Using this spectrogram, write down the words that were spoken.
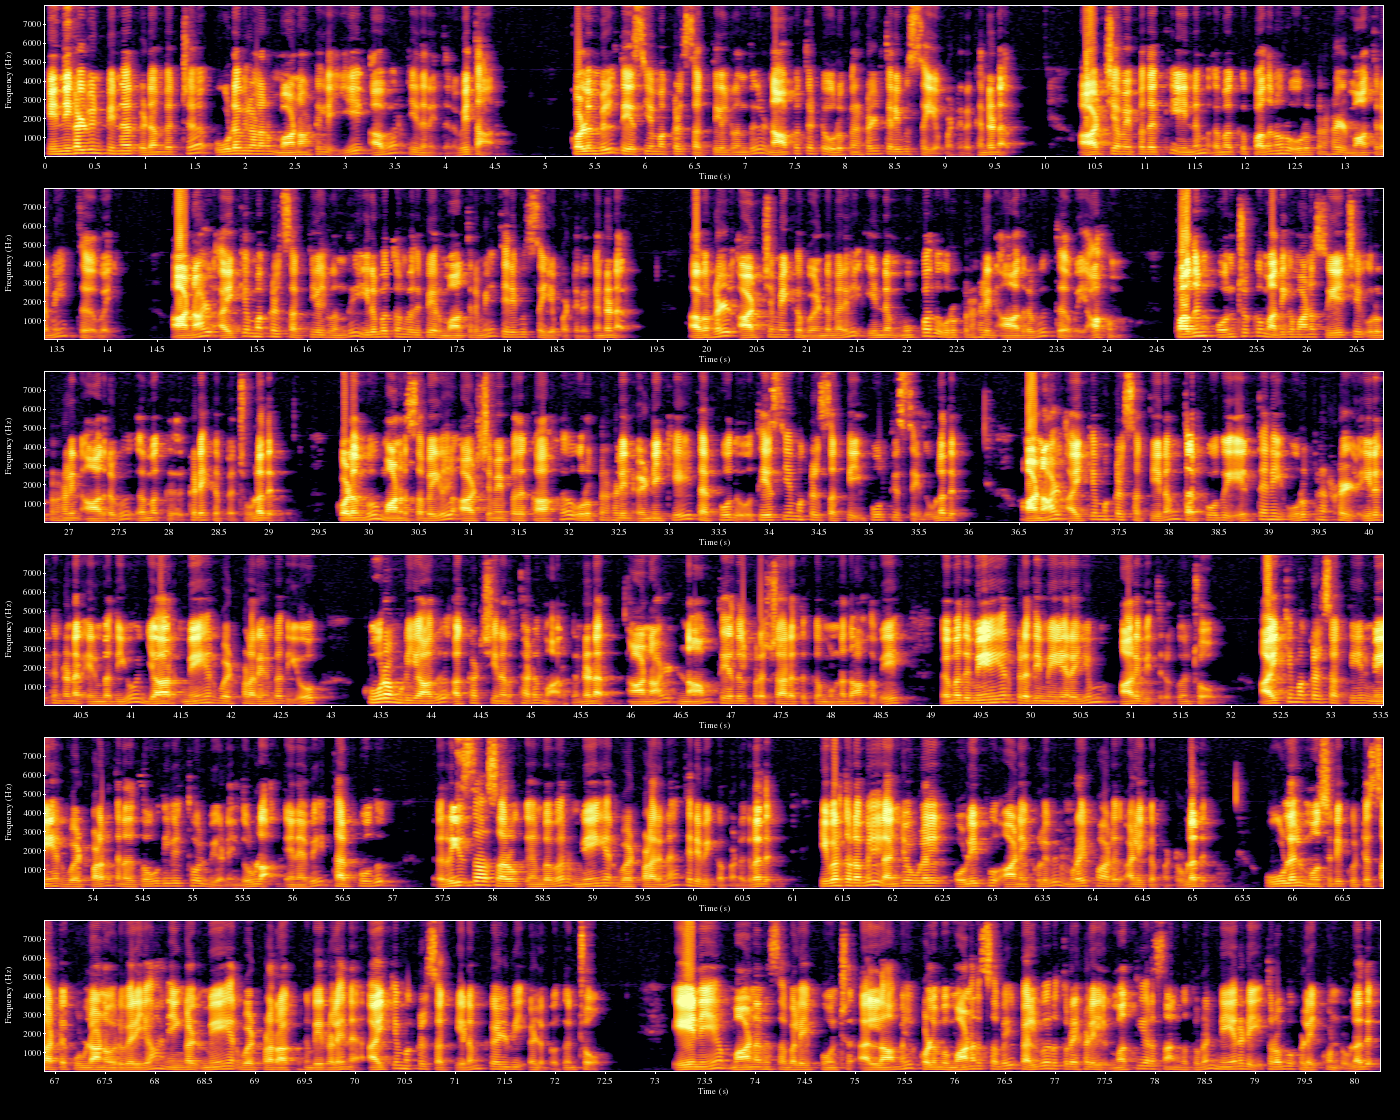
இந்நிகழ்வின் பின்னர் இடம்பெற்ற ஊடகவியலாளர் மாநாட்டிலேயே அவர் இதனை தெரிவித்தார். கொழும்பில் தேசிய மக்கள் சக்தியிலிருந்து நாற்பத்தெட்டு உறுப்பினர்கள் தெரிவு செய்யப்பட்டிருக்கின்றனர். ஆட்சி அமைப்பதற்கு இன்னும் எமக்கு பதினோரு உறுப்பினர்கள் மாத்திரமே தேவை. ஆனால் ஐக்கிய மக்கள் சக்தியிலிருந்து இருபத்தொன்பது பேர் மாத்திரமே தெரிவு செய்யப்பட்டிருக்கின்றனர். அவர்கள் ஆட்சி அமைக்க வேண்டுமெனில் இன்னும் முப்பது உறுப்பினர்களின் ஆதரவு தேவையாகும். பதினொன்றுக்கும் அதிகமான சுயேட்சை உறுப்பினர்களின் ஆதரவு எமக்கு கிடைக்கப்பெற்றுள்ளது. கொழும்பு மாநகர சபையில் ஆட்சி அமைப்பதற்காக உறுப்பினர்களின் எண்ணிக்கையை தற்போது தேசிய மக்கள் சக்தி பூர்த்தி செய்துள்ளது. ஆனால் ஐக்கிய மக்கள் சக்தியிடம் தற்போது எத்தனை உறுப்பினர்கள் இருக்கின்றனர் என்பதையோ யார் மேயர் வேட்பாளர் என்பதையோ கூற முடியாது. அக்கட்சியினர் தடுமாறுகின்றனர். ஆனால் நாம் தேர்தல் பிரச்சாரத்துக்கு முன்னதாகவே எமது மேயர் பிரதி மேயரையும் அறிவித்திருக்கின்றோம். ஐக்கிய மக்கள் சக்தியின் மேயர் வேட்பாளர் தனது தொகுதியில் தோல்வியடைந்துள்ளார். எனவே தற்போது ரீசா சரூக் என்பவர் மேயர் வேட்பாளர் என தெரிவிக்கப்படுகிறது. இவர் தொடர்பில் லஞ்ச ஊழல் ஒழிப்பு ஆணைக்குழுவில் முறைப்பாடு அளிக்கப்பட்டுள்ளது. ஊழல் மோசடி குற்றச்சாட்டுக்கு உள்ளான ஒருவரையா நீங்கள் மேயர் வேட்பாளராக்குகின்றீர்கள் என ஐக்கிய மக்கள் சக்தியிடம் கேள்வி எழுப்புகின்றோம். ஏனைய மாநகர சபை போன்று அல்லாமல் கொழும்பு மாநகர சபை பல்வேறு துறைகளில் மத்திய அரசாங்கத்துடன் நேரடி தொடர்புகளை கொண்டுள்ளது.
